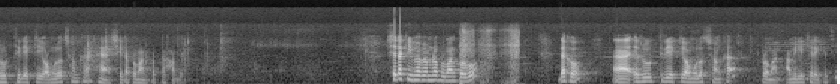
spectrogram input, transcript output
রুট থ্রি একটি অমূলত সংখ্যা? হ্যাঁ সেটা প্রমাণ করতে হবে। সেটা কীভাবে আমরা প্রমাণ করব? দেখো রুট থ্রি একটি অমূলত সংখ্যা প্রমাণ। আমি লিখে রেখেছি,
